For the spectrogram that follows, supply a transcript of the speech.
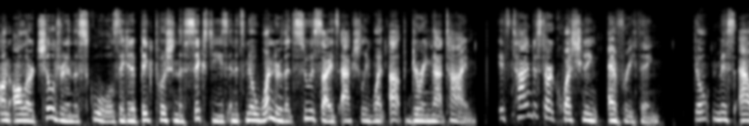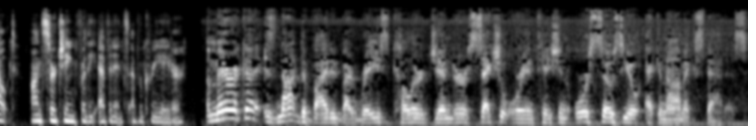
on all our children in the schools. They did a big push in the 60s and it's no wonder that suicides actually went up during that time. It's time to start questioning everything. Don't miss out on searching for the evidence of a creator. America is not divided by race, color, gender, sexual orientation, or socioeconomic status.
